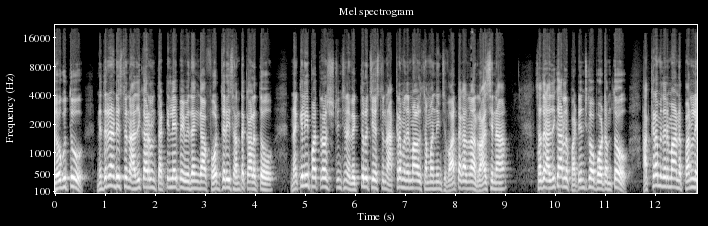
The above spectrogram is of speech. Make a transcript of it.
జోగుతూ నిద్ర నటిస్తున్న అధికారులను తట్టిలేపే విధంగా ఫోర్జరీ సంతకాలతో నకిలీ పత్రాలు సృష్టించిన వ్యక్తులు చేస్తున్న అక్రమ నిర్మాణాలకు సంబంధించి వార్తా కథనాలు రాసినా సదరు అధికారులు పట్టించుకోకపోవడంతో అక్రమ నిర్మాణ పనులు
